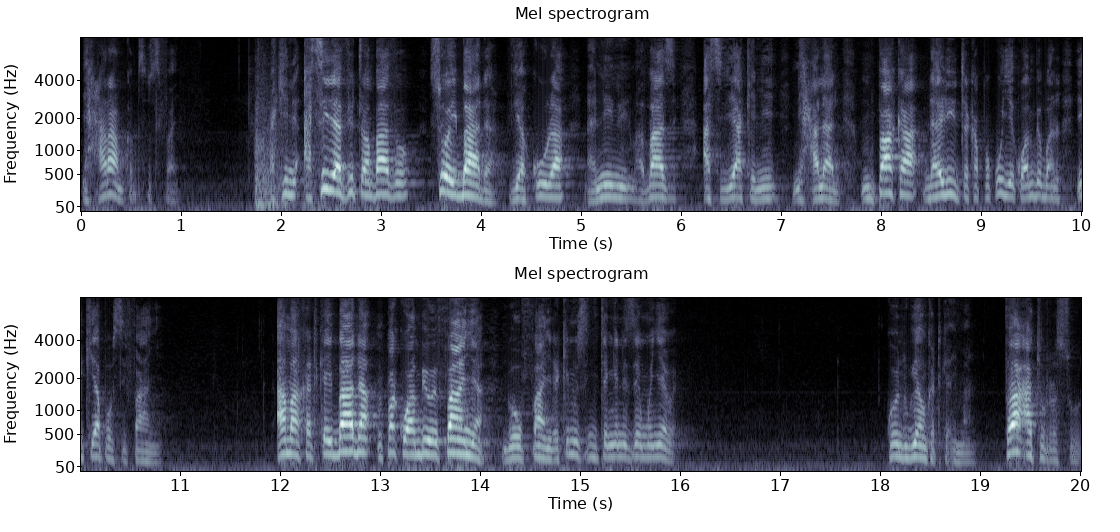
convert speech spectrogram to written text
ni haramu kabisa usifanye lakini asili ya vitu ambavyo sio ibada vyakula na nini mavazi asili yake ni, ni halali mpaka dalili itakapokuja kuambia bwana hiki hapo usifanye ama katika ibada mpaka waambiwe fanya ndio ufanye lakini usijitengenezee mwenyewe. Kwayo ndugu yangu katika imani taatu rasul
